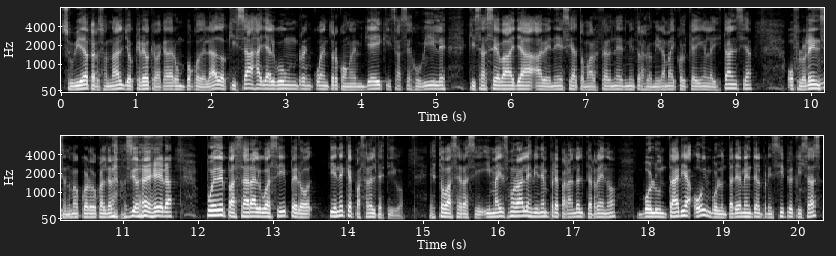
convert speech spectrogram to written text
Su vida personal yo creo que va a quedar un poco de lado. Quizás haya algún reencuentro con MJ, quizás se jubile, quizás se vaya a Venecia a tomar Fernet mientras lo mira Michael Caine en la distancia, o Florencia, no me acuerdo cuál de las dos ciudades era. Puede pasar algo así, pero tiene que pasar el testigo. Esto va a ser así. Y Miles Morales vienen preparando el terreno, voluntaria o involuntariamente al principio quizás,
